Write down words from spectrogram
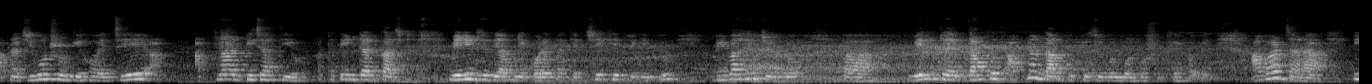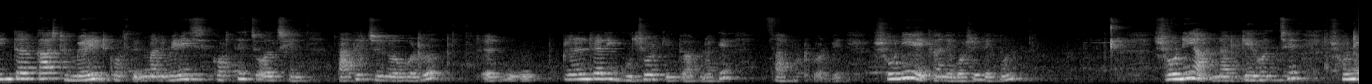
আপনার জীবনসঙ্গী হয় যে আপনার বিজাতীয় অর্থাৎ ইন্টারকাস্ট মেরিট যদি আপনি করে থাকেন, সেই ক্ষেত্রে কিন্তু বিবাহের জন্য বা মেরিট দাম্পত্য, আপনার দাম্পত্য জীবন বলব সুখে হবে। আবার যারা ইন্টারকাস্ট মেরিট করতে মানে মেরিজ করতে চলছেন, তাদের জন্য বলব প্ল্যানেটারি গুচর কিন্তু আপনাকে সাপোর্ট করবে। শনি এখানে বসে দেখুন, শনি আপনার কে হচ্ছে? শনি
